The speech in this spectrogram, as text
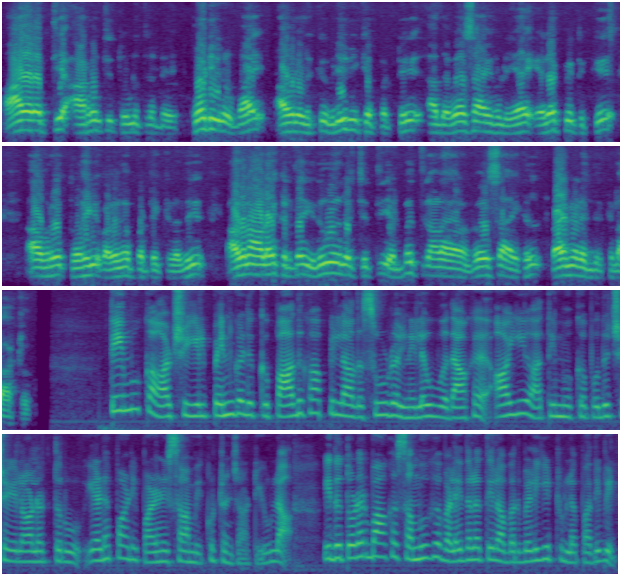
ஆயிரத்தி அறுநூத்தி தொண்ணூத்தி ரெண்டு கோடி ரூபாய் அவர்களுக்கு விடுவிக்கப்பட்டு அந்த விவசாயிகளுடைய இழப்பீட்டுக்கு அவர்கள் தொகை வழங்கப்பட்டிருக்கிறது. அதனால கிட்டத்தட்ட இருபது லட்சத்தி எண்பத்தி நாலாயிரம் விவசாயிகள் பயனடைந்திருக்கிறார்கள். திமுக ஆட்சியில் பெண்களுக்கு பாதுகாப்பில்லாத சூழல் நிலவுவதாக அஇஅதிமுக பொதுச் செயலாளர் திரு. எடப்பாடி பழனிசாமி குற்றம் சாட்டியுள்ளார் இது தொடர்பாக சமூக வலைதளத்தில் அவர் வெளியிட்டுள்ள பதிவில்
